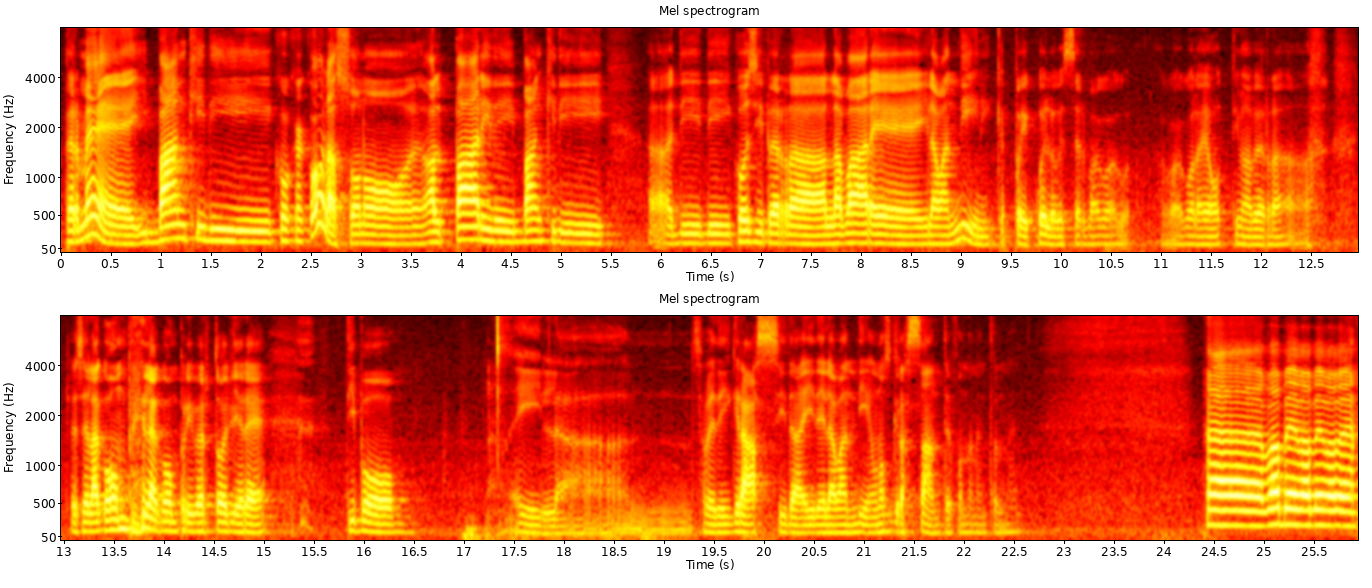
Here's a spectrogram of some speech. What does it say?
Per me i banchi di Coca-Cola sono eh, al pari dei banchi di, uh, di, di cosi per uh, lavare i lavandini, che poi è quello che serve a Coca-Cola. La Coca-Cola è ottima per... cioè se la compri, la compri per togliere tipo il... sapete, i grassi dai, dai lavandini, uno sgrassante fondamentalmente. Eh, vabbè, vabbè, vabbè.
